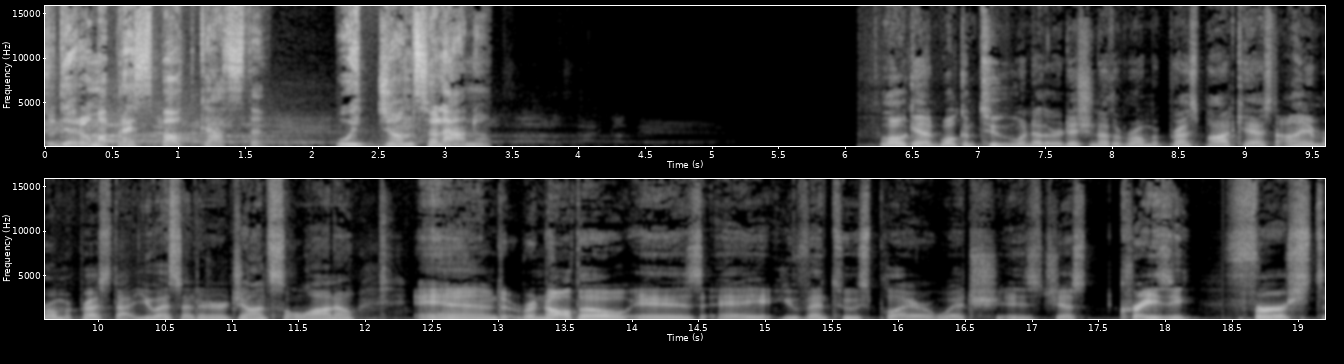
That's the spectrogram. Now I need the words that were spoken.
to the Roma Press Podcast with John Solano. Hello again. Welcome to another edition of the Roma Press Podcast. I am RomaPress.us editor John Solano, and Ronaldo is a Juventus player, which is just crazy. First,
